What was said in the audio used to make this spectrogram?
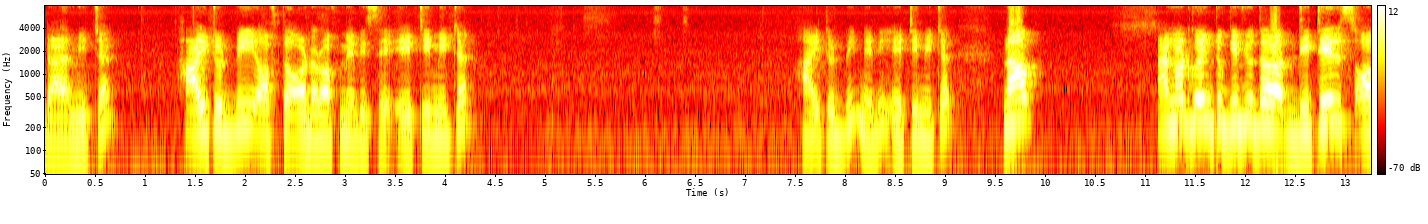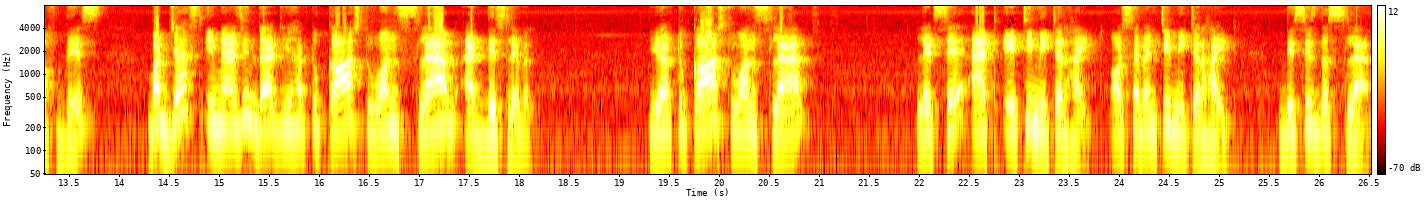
diameter height would be of the order of maybe say 80 meter height would be maybe 80 meter now i am not going to give you the details of this but just imagine that you have to cast one slab at this level you have to cast one slab let us say at 80 meter height or 70 meter height this is the slab.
